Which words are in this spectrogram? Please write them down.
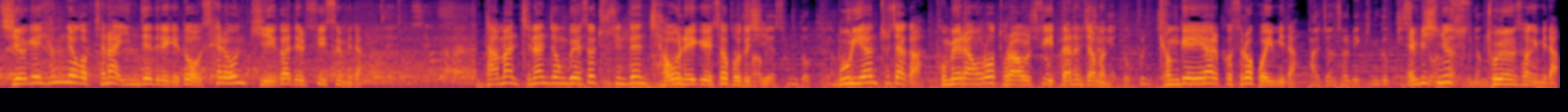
지역의 협력업체나 인재들에게도 새로운 기회가 될 수 있습니다. 다만 지난 정부에서 추진된 자원외교에서 보듯이 무리한 투자가 부메랑으로 돌아올 수 있다는 점은 경계해야 할 것으로 보입니다. MBC 뉴스 조현성입니다.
